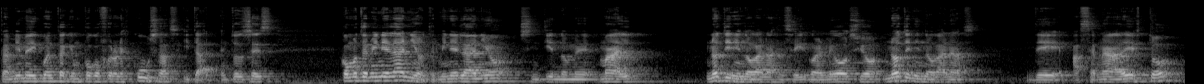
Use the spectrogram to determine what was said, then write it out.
también me di cuenta que un poco fueron excusas y tal. Entonces, ¿cómo terminé el año? Terminé el año sintiéndome mal, no teniendo ganas de seguir con el negocio, no teniendo ganas de hacer nada de esto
